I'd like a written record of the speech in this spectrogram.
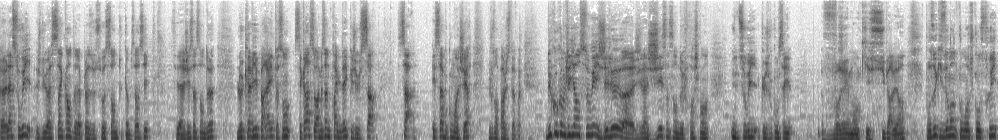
la souris, je l'ai eu à 50 à la place de 60, truc comme ça aussi. C'est la G502. Le clavier, pareil. De toute façon, c'est grâce au Amazon Prime Day que j'ai eu ça, ça et ça beaucoup moins cher. Je vous en parle juste après. Du coup, comme je l'ai dit en souris, j'ai le, euh, j'ai la G502. Franchement, une souris que je vous conseille vraiment, qui est super bien. Pour ceux qui se demandent comment je construis,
